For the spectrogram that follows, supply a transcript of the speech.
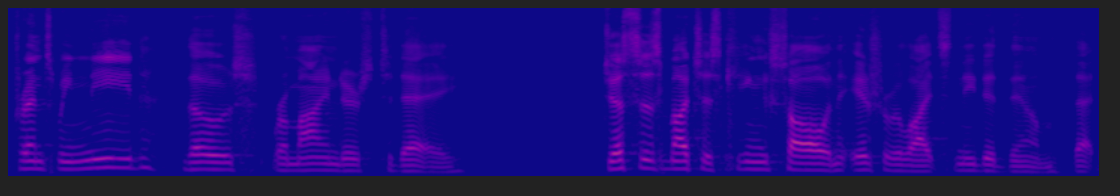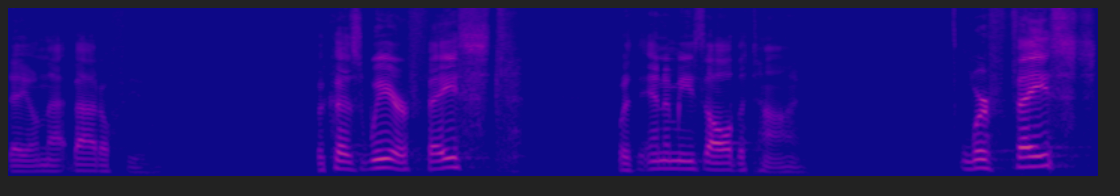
Friends, we need those reminders today just as much as King Saul and the Israelites needed them that day on that battlefield. Because we are faced with enemies all the time. We're faced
